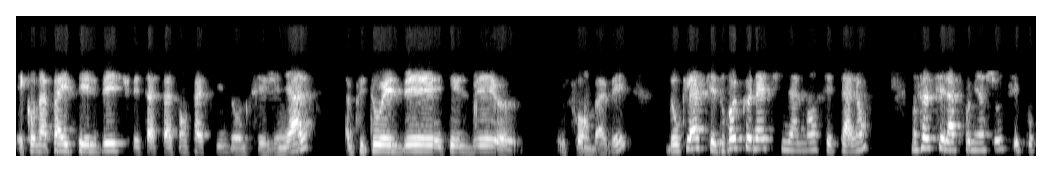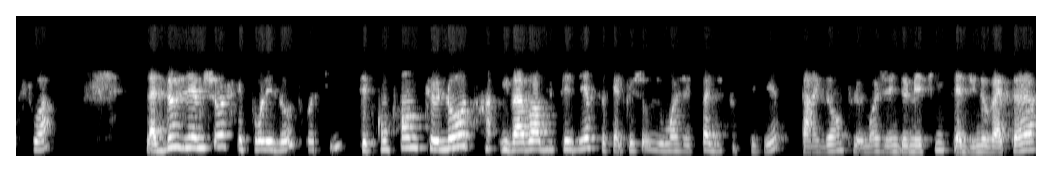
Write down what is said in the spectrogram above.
et qu'on n'a pas été élevé, tu fais ça de façon facile, donc c'est génial. Plutôt élevé, été élevé, euh, il faut en baver. Donc là, c'est de reconnaître finalement ses talents. Donc ça, c'est la première chose, c'est pour soi. La deuxième chose, c'est pour les autres aussi, c'est de comprendre que l'autre, il va avoir du plaisir sur quelque chose où moi j'ai pas du tout de plaisir. Par exemple, moi j'ai une de mes filles qui a du novateur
